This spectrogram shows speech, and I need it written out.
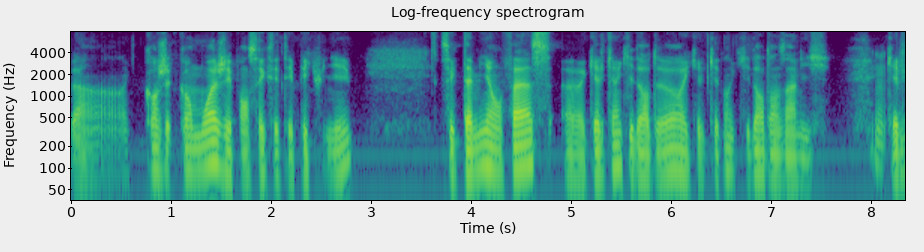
ben quand quand moi j'ai pensé que c'était pécunier, c'est que tu as mis en face euh, quelqu'un qui dort dehors et quelqu'un qui dort dans un lit. Mmh. Quel,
